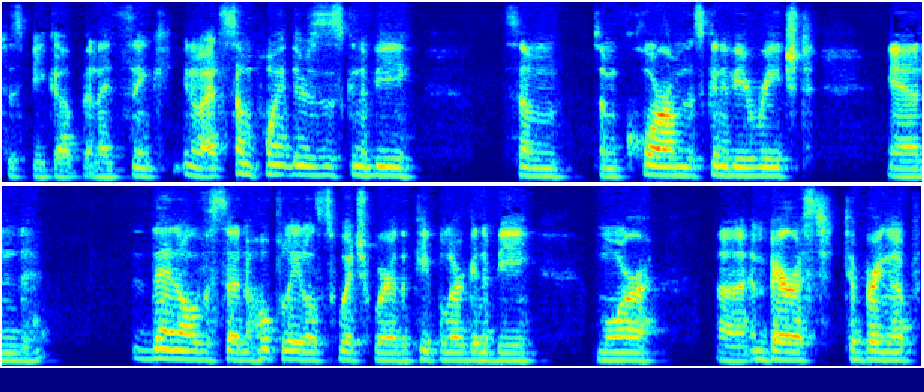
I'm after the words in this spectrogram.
to speak up, and I think you know at some point there's just going to be some some quorum that's going to be reached, and then all of a sudden, hopefully, it'll switch where the people are going to be more uh, embarrassed to bring up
